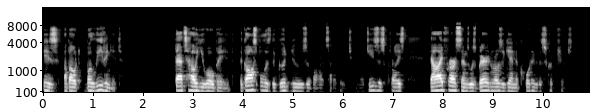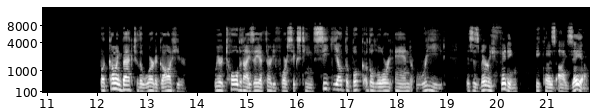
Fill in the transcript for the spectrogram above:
is about believing it. That's how you obey it. The gospel is the good news of our salvation. How Jesus Christ died for our sins, was buried, and rose again according to the scriptures. But coming back to the word of God here, we are told in Isaiah 34:16, "Seek ye out the book of the Lord and read." This is very fitting because Isaiah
